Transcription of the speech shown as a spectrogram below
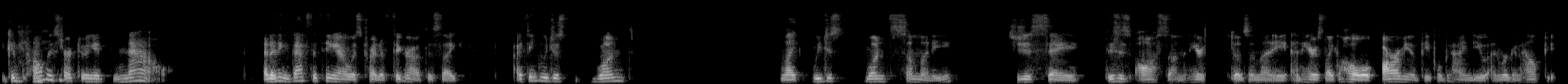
you can probably start doing it now. And I think that's the thing I always try to figure out is like, I think we just want, like, we just want somebody to just say, this is awesome, and here's loads of money, and here's like a whole army of people behind you, and we're going to help you.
